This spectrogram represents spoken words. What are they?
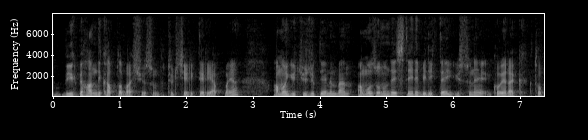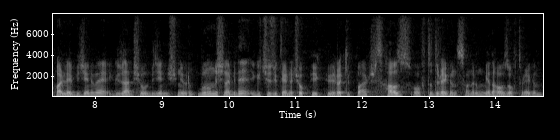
büyük bir handikapla başlıyorsun bu tür içerikleri yapmaya. Ama güç yüzüklerinin ben Amazon'un desteğiyle birlikte üstüne koyarak toparlayabileceğini ve güzel bir şey olabileceğini düşünüyorum. Bunun dışında bir de güç yüzüklerine çok büyük bir rakip var. House of the Dragon sanırım ya da House of Dragon.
